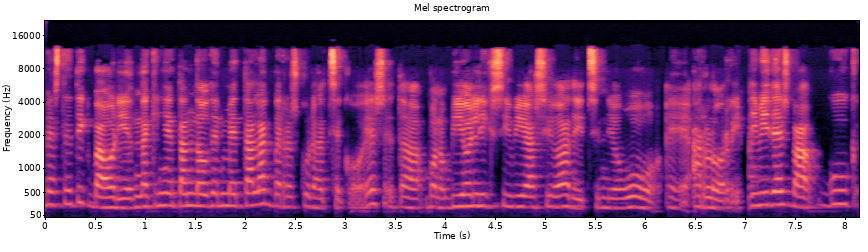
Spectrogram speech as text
bestetik, ba, hori, endakinetan dauden metalak berreskuratzeko, ez? Eta, bueno, biolixibiazioa deitzen diogu e, arlo horri. Adibidez, ba, guk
